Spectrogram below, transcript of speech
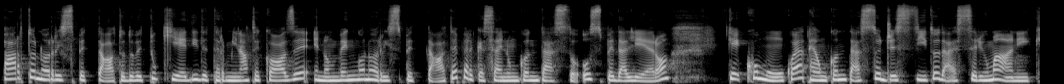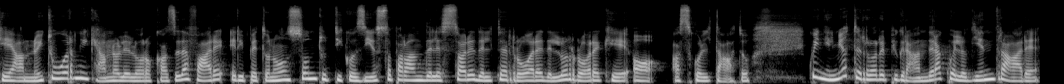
Parto non rispettato, dove tu chiedi determinate cose e non vengono rispettate perché sei in un contesto ospedaliero che comunque è un contesto gestito da esseri umani che hanno i turni, che hanno le loro cose da fare e ripeto, non sono tutti così, io sto parlando delle storie del terrore, dell'orrore che ho ascoltato. Quindi il mio terrore più grande era quello di entrare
